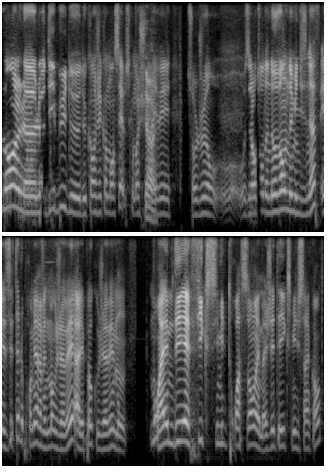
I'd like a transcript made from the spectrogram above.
le, le début de, de quand j'ai commencé, parce que moi je suis vrai. arrivé sur le jeu aux, aux alentours de novembre 2019, et c'était le premier événement que j'avais à l'époque où j'avais mon, mon AMD FX 6300 et ma GTX 1050.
